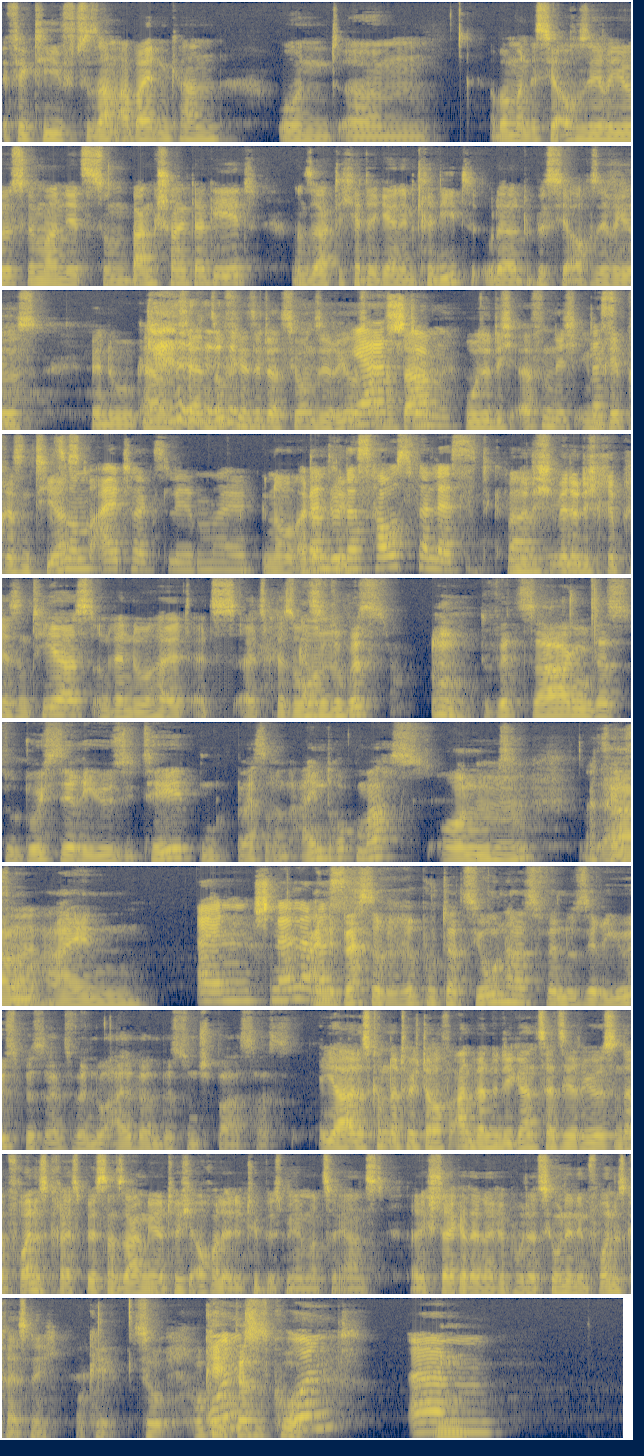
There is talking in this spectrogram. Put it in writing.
effektiv zusammenarbeiten kann. Und ähm, aber man ist ja auch seriös, wenn man jetzt zum Bankschalter geht und sagt, ich hätte gerne einen Kredit, oder du bist ja auch seriös, wenn du, keine Ahnung, du bist ja in so vielen Situationen seriös, Ja, einfach da, wo du dich öffentlich irgendwie Das- repräsentierst. So im Alltagsleben halt. genau, Wenn du Alltagsleben. das Haus verlässt, quasi. wenn du dich, wenn du dich repräsentierst und wenn du halt als, als Person. Also du bist, du willst sagen, dass du durch Seriosität einen besseren Eindruck machst und Mhm, ähm, ein, ein schnelleres eine bessere Reputation hast, wenn du seriös bist, als wenn du albern bist und Spaß hast. Ja, das kommt natürlich darauf an, wenn du die ganze Zeit seriös in deinem Freundeskreis bist, dann sagen die natürlich auch alle, der Typ ist mir immer zu ernst. Dadurch steigert deine Reputation in dem Freundeskreis nicht. Okay, so, okay, und, das ist cool. Und, ähm,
